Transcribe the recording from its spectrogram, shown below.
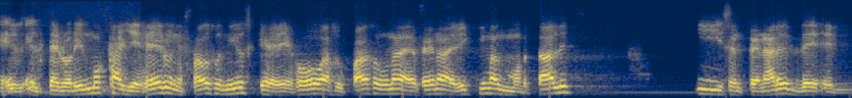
el, el, terrorismo callejero en Estados Unidos que dejó a su paso una decena de víctimas mortales y centenares de... Eh,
